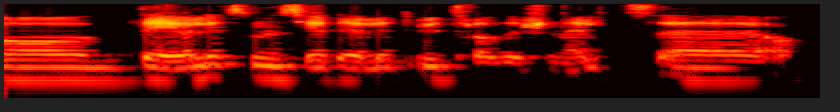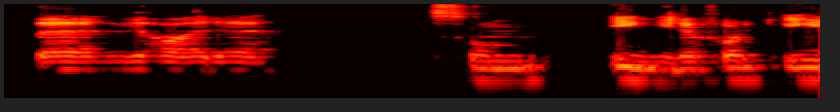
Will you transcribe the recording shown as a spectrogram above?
og det er jo litt som du sier, det er litt utradisjonelt uh, at uh, vi har sånn yngre folk i,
